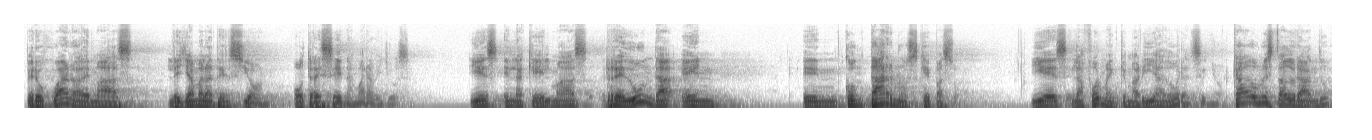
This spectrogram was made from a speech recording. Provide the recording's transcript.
Pero Juan además le llama la atención otra escena maravillosa. Y es en la que él más redunda en, en contarnos qué pasó. Y es la forma en que María adora al Señor. Cada uno está adorando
